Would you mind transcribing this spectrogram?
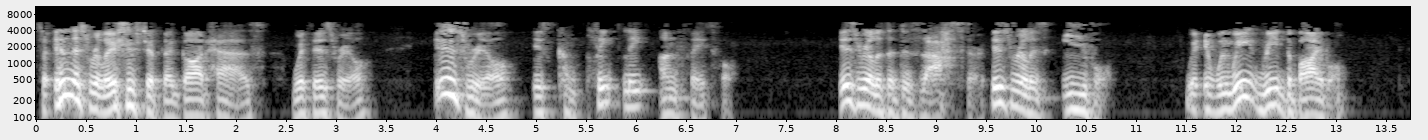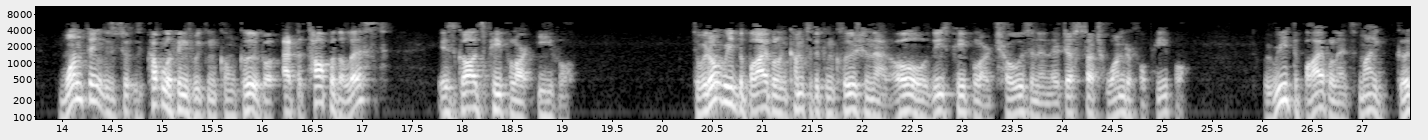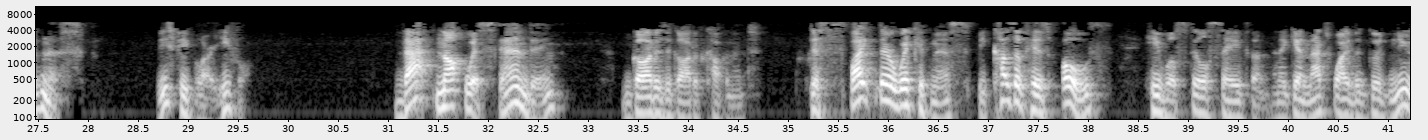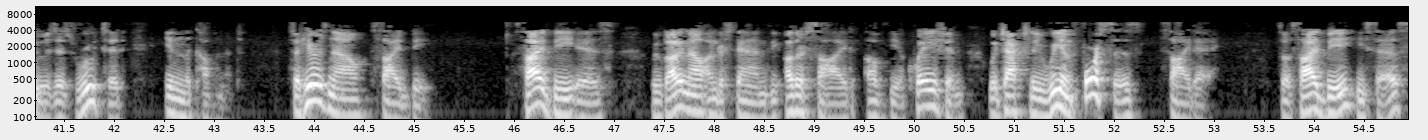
So in this relationship that God has with Israel, Israel is completely unfaithful. Israel is a disaster. Israel is evil. When we read the Bible, one thing, a couple of things we can conclude, but at the top of the list is God's people are evil. So we don't read the Bible and come to the conclusion that, oh, these people are chosen and they're just such wonderful people. We read the Bible and it's my goodness, these people are evil. That notwithstanding, God is a God of covenant. Despite their wickedness, because of his oath, he will still save them. And again, that's why the good news is rooted in the covenant. So here's now side B. Side B is we've got to now understand the other side of the equation, which actually reinforces side A. So side B, he says,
